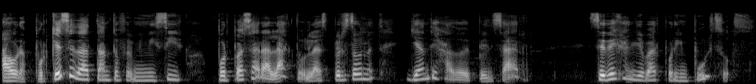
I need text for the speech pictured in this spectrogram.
ahora, ¿por qué se da tanto feminicidio? Por pasar al acto. Las personas ya han dejado de pensar, se dejan llevar por impulsos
